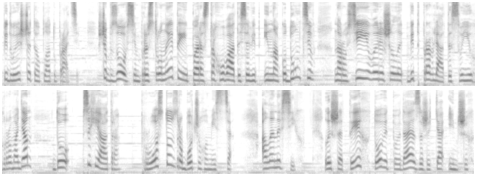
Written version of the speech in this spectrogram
підвищити оплату праці. Щоб зовсім приструнити і перестрахуватися від інакодумців, на Росії вирішили відправляти своїх громадян до психіатра просто з робочого місця. Але не всіх, лише тих, хто відповідає за життя інших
